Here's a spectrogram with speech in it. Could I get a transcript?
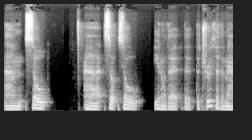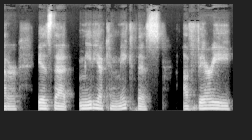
um, so uh, so so you know the, the the truth of the matter is that media can make this a very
